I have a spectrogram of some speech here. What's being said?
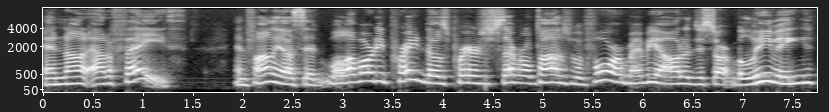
and not out of faith. And finally, I said, Well, I've already prayed those prayers several times before. Maybe I ought to just start believing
